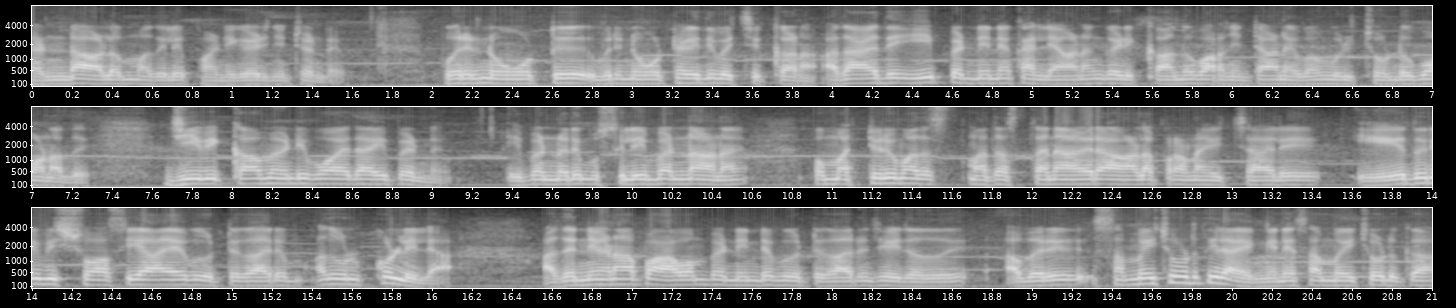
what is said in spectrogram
രണ്ടാളും അതിൽ പണി കഴിഞ്ഞിട്ടുണ്ട്. ഇപ്പോൾ ഒരു നോട്ട് ഇവർ നോട്ട് എഴുതി വെച്ചിരിക്കുകയാണ് അതായത് ഈ പെണ്ണിനെ കല്യാണം കഴിക്കാമെന്ന് പറഞ്ഞിട്ടാണ് ഇവൻ വിളിച്ചുകൊണ്ട് പോണത്. ജീവിക്കാൻ വേണ്ടി പോയതായി പെണ്ണ്. ഈ പെണ്ണൊരു മുസ്ലിം പെണ്ണാണ്. അപ്പോൾ മറ്റൊരു മത മതസ്ഥനായ ഒരാളെ പ്രണയിച്ചാൽ ഏതൊരു വിശ്വാസിയായ വീട്ടുകാരും അത് ഉൾക്കൊള്ളില്ല. അതുതന്നെയാണ് ആ പാവം പെണ്ണിന്റെ വീട്ടുകാരും ചെയ്തത്. അവർ സമ്മതിച്ചു കൊടുത്തില്ല. എങ്ങനെ സമ്മതിച്ചു കൊടുക്കുക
